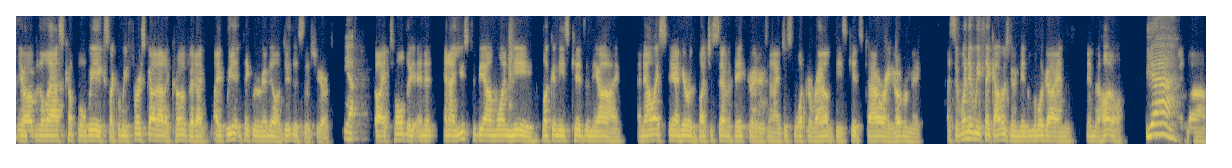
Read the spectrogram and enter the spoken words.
you know, over the last couple of weeks. Like when we first got out of COVID, I, I we didn't think we were going to be able to do this this year. Yeah. So I told her, and it, and I used to be on one knee looking these kids in the eye, and now I stand here with a bunch of seventh, eighth graders, and I just look around these kids towering over me. I said, when did we think I was going to be the little guy in the in the huddle? Yeah. And, uh,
